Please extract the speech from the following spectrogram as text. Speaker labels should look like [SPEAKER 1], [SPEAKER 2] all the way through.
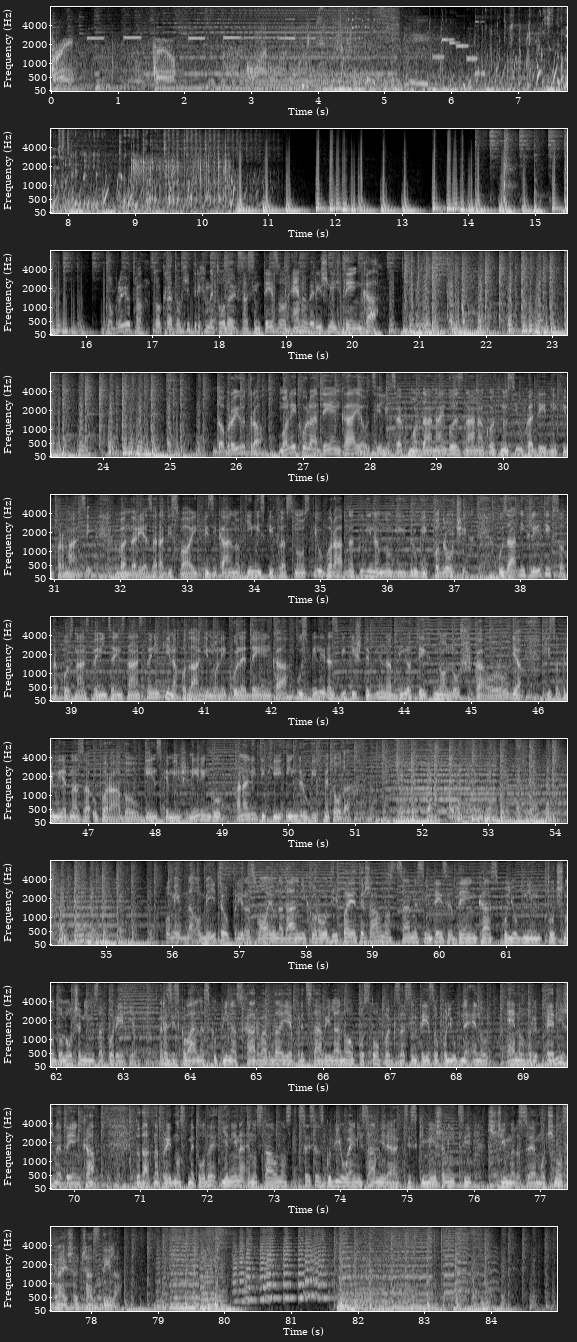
[SPEAKER 1] Three, two, one.
[SPEAKER 2] Dobro jutro, tokrat o hitrih metodah za sintezo enoverižnih DNK.
[SPEAKER 3] Dobro jutro. Molekula DNK je v celicah morda najbolj znana kot nosilka dednih informacij, vendar je zaradi svojih fizikalno-kemijskih lastnosti uporabna tudi na mnogih drugih področjih. V zadnjih letih so tako znanstvenice in znanstveniki na podlagi molekule DNK uspeli razviti številna biotehnološka orodja, ki so primerna za uporabo v genskem inženiringu, analitiki in drugih metodah.
[SPEAKER 2] Pomembna omejitev pri razvoju nadaljnih orodij pa je težavnost same sinteze DNK s poljubnim, točno določenim zaporedjem. Raziskovalna skupina z Harvarda je predstavila nov postopek za sintezo poljubne eno, enoverižne DNK. Dodatna prednost metode je njena enostavnost, saj se zgodi v eni sami reakcijski mešanici, s čimer se močno skrajša čas dela.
